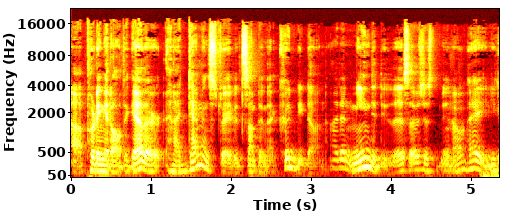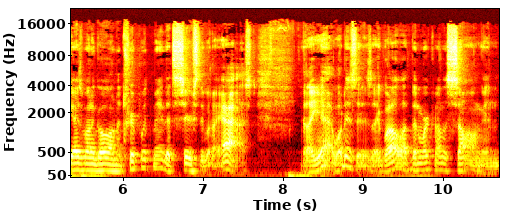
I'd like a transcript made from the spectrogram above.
uh, putting it all together and I demonstrated something that could be done. I didn't mean to do this. I was just, you know, hey, you guys want to go on a trip with me? That's seriously what I asked. They're like, yeah, what is it? It's like, well, I've been working on the song and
